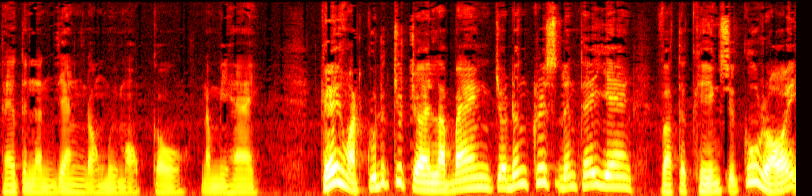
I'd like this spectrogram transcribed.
Theo tin lành Giăng đoạn 11 câu 52. Kế hoạch của Đức Chúa Trời là ban cho Đấng Christ đến thế gian và thực hiện sự cứu rỗi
